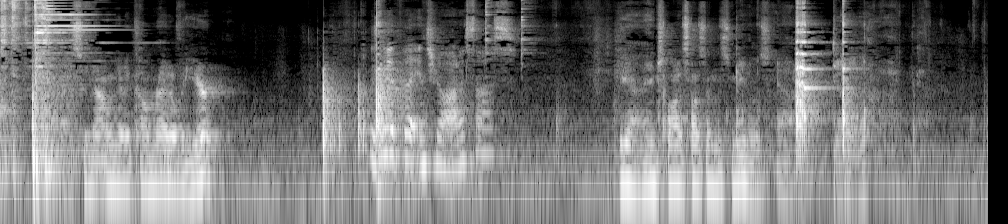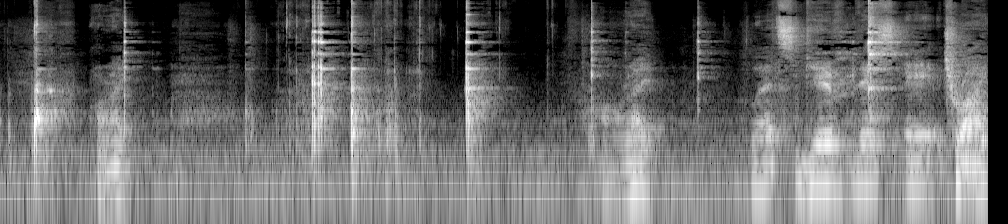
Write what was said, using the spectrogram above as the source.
so now I'm gonna come right over here. Isn't it the enchilada sauce? Yeah, enchilada sauce and the tomatoes. Yeah. All right. All right. Let's give this a try.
